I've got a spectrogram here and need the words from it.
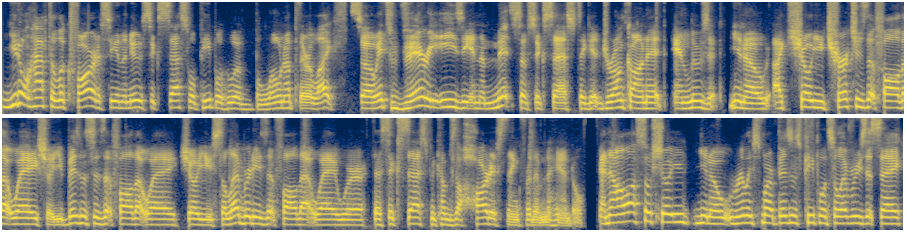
You don't have to look far to see in the news successful people who have blown up their life. So it's very easy in the midst of success to get drunk on it and lose it. You know, I show you churches that fall that way, show you businesses that fall that way, show you celebrities that fall that way, where the success becomes the hardest thing for them to handle. And I'll also show you, you know, really smart business people and celebrities that say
